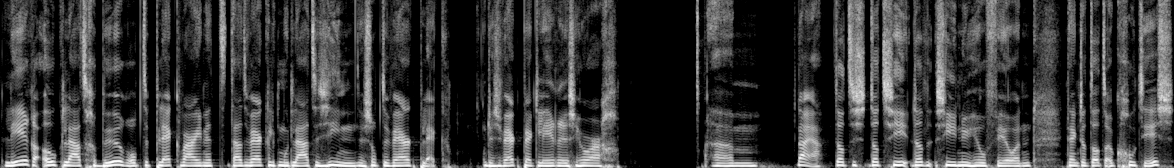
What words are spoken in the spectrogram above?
leren ook laat gebeuren op de plek waar je het daadwerkelijk moet laten zien, dus op de werkplek. Dus werkplek leren is heel erg. ehm, nou ja, dat, is, dat, zie, dat zie je nu heel veel. En ik denk dat dat ook goed is.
